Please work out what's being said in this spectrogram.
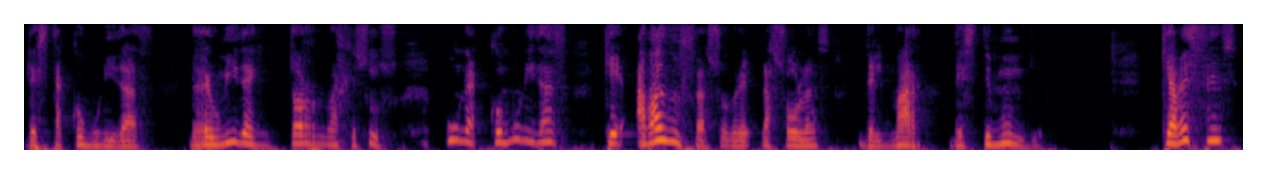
de esta comunidad reunida en torno a Jesús, una comunidad que avanza sobre las olas del mar de este mundo, que a veces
